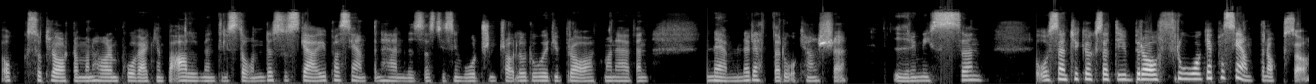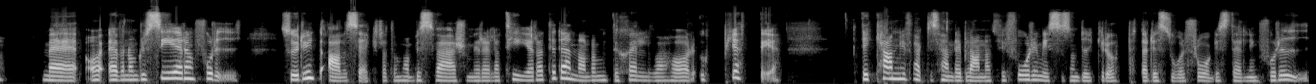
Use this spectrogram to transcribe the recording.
och såklart om man har en påverkan på allmäntillståndet så ska ju patienten hänvisas till sin vårdcentral och då är det bra att man även nämner detta då kanske i remissen. Och sen tycker jag också att det är bra att fråga patienten också. Med, även om du ser en fori så är det inte alls säkert att de har besvär som är relaterade till denna om de inte själva har uppgett det. Det kan ju faktiskt hända ibland att vi får remisser som dyker upp där det står frågeställning fori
